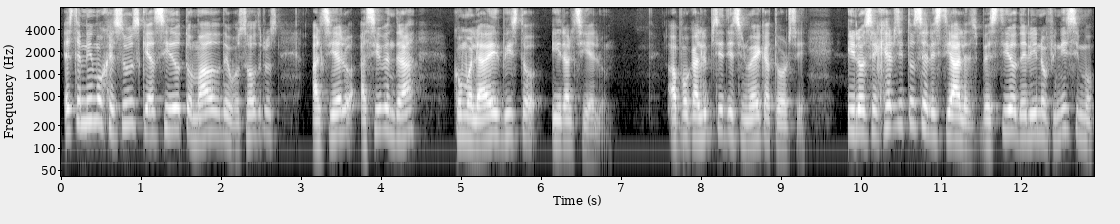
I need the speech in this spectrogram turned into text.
Este mismo Jesús que ha sido tomado de vosotros al cielo, así vendrá como le habéis visto ir al cielo. Apocalipsis 19:14. Y los ejércitos celestiales, vestidos de lino finísimo,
